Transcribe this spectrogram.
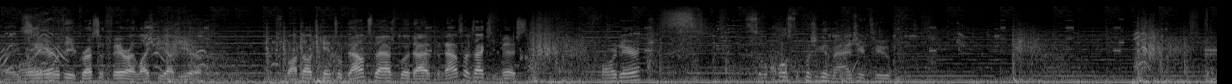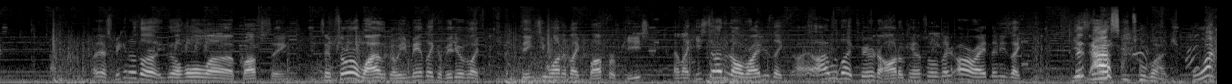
Nice. Oh, yeah? with the aggressive fair, I like the idea. Spot dodge cancel down smash, but the down smash actually missed. Forward air. So close to pushing advantage here too. Oh yeah, speaking of the the whole uh, buffs thing, Samsora a while ago he made like a video of like things he wanted like buff or Peach, and like he started all right. He's like, I, I would like fair to auto cancel. I was like, all right. Then he's like, This asking too much. What?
